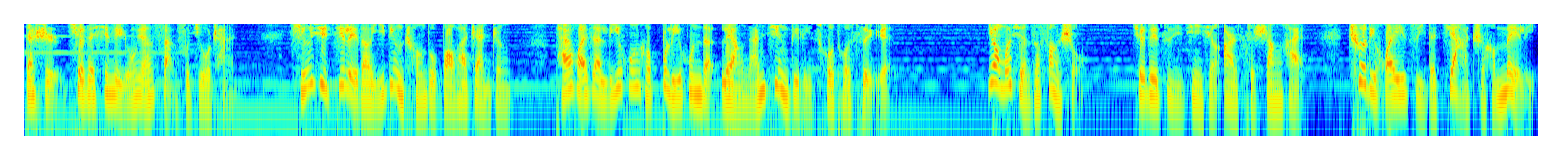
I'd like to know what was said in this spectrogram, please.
但是却在心里永远反复纠缠，情绪积累到一定程度爆发战争，徘徊在离婚和不离婚的两难境地里蹉跎岁月；要么选择放手，却对自己进行二次伤害，彻底怀疑自己的价值和魅力，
